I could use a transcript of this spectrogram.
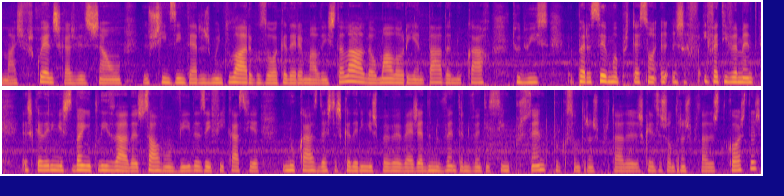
mais frequentes, que às vezes são os sinos internos muito largos, ou a cadeira mal instalada, ou mal orientada no carro, tudo isso para ser uma proteção. As, efetivamente, as cadeirinhas, se bem utilizadas, salvam vidas, a eficácia no caso destas cadeirinhas para bebés é de 90% a 95%, porque são transportadas, as crianças são transportadas de costas,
